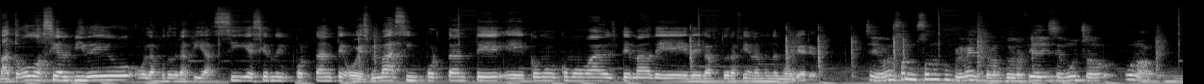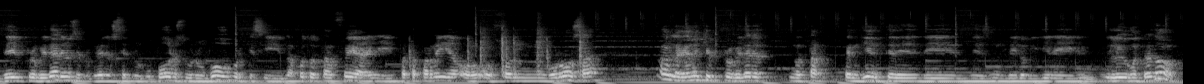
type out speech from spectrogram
va todo hacia el video o la fotografía sigue siendo importante o es más importante, eh, ¿cómo, ¿cómo, va el tema de, de la fotografía en el mundo inmobiliario? Sí, bueno, son, son un complemento. La fotografía dice mucho, uno, del propietario, si el propietario se preocupó o no se preocupó, porque si la foto es tan fea y patas para arriba o, son borrosas, habla que no es que el propietario no está pendiente de, de, lo que quiere, de lo que contrató.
